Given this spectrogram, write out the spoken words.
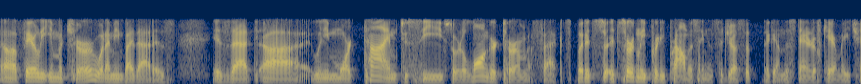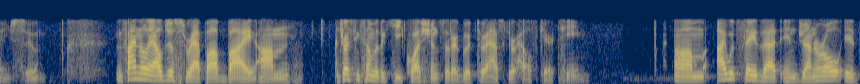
uh, fairly immature. What I mean by that is is that uh, we need more time to see sort of longer term effects, but it's it's certainly pretty promising and suggests that again the standard of care may change soon. And finally, I'll just wrap up by um, addressing some of the key questions that are good to ask your healthcare team. Um, I would say that in general, it's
